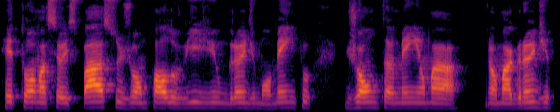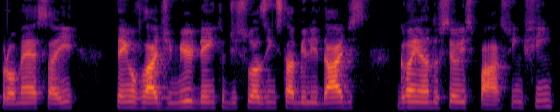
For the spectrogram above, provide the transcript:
retoma seu espaço. João Paulo vive um grande momento. João também é uma, é uma grande promessa aí. Tem o Vladimir dentro de suas instabilidades ganhando seu espaço. Enfim,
